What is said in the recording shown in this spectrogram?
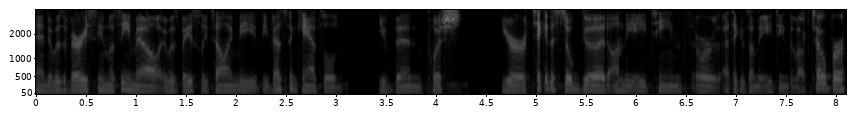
and it was a very seamless email. It was basically telling me the event's been canceled. You've been pushed. Your ticket is still good on the 18th, or I think it's on the 18th of October.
